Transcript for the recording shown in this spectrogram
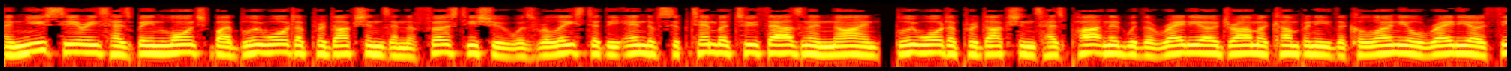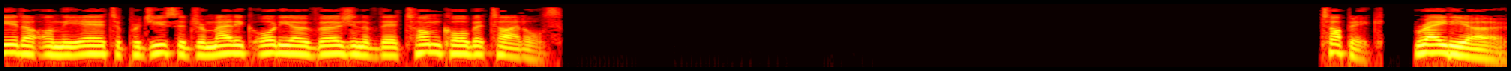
a new series has been launched by Bluewater Productions and the first issue was released at the end of September 2009. Bluewater Productions has partnered with the radio drama company The Colonial Radio Theatre on the Air to produce a dramatic audio version of their Tom Corbett titles. Topic: Radio.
